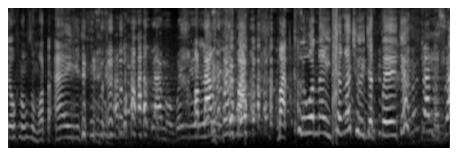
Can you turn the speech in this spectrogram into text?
ចូលក្នុងសមុទ្រតែឯងអញ្ចឹងអត់អត់ឡើងមកវិញអត់ឡើងមកវិញបាត់ បាត់ខ្លួនអីអញ្ចឹងឈឺចិត្តពេកចាចាំតែសា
